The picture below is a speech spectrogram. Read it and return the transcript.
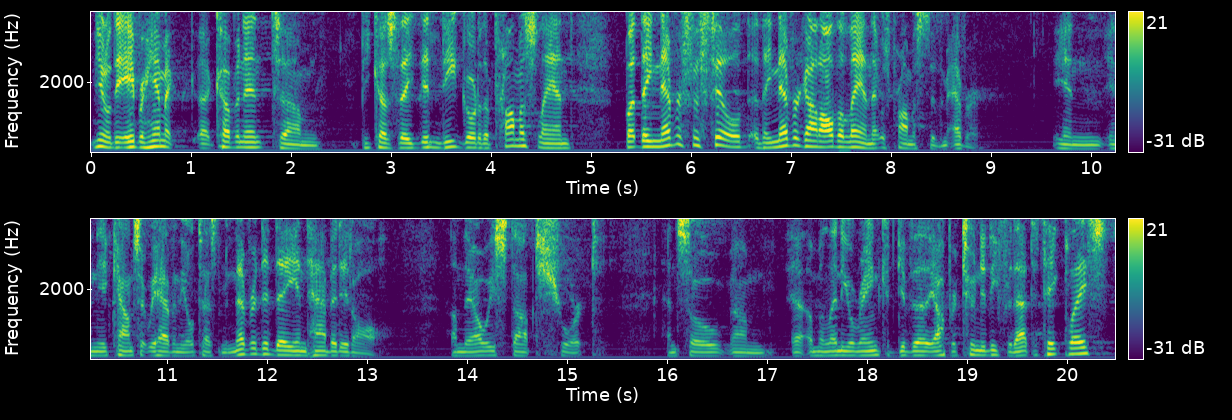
you know, the Abrahamic uh, covenant um, because they did indeed go to the promised land, but they never fulfilled, they never got all the land that was promised to them ever in, in the accounts that we have in the Old Testament. Never did they inhabit it all. Um, they always stopped short. And so um, a millennial reign could give the opportunity for that to take place.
